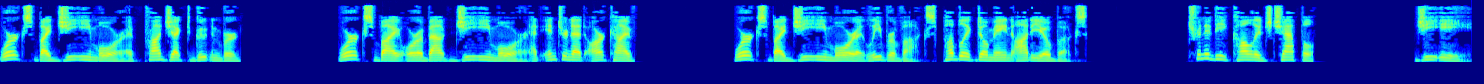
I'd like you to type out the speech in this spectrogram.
Works by G. E. Moore at Project Gutenberg Works by or about G. E. Moore at Internet Archive Works by G. E. Moore at LibriVox public domain audiobooks Trinity College Chapel G. E.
